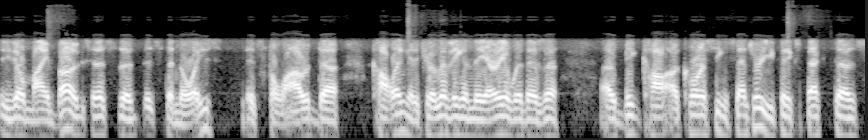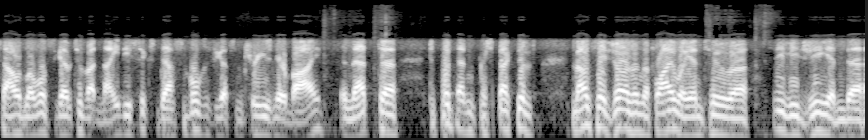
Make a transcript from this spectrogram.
you don't mind bugs, and it's the it's the noise, it's the loud uh, calling, and if you're living in the area where there's a a big call, a chorusing center, you can expect uh, sound levels to get up to about 96 decibels if you got some trees nearby. And that, uh, to put that in perspective, Mount St. John's on the flyway into uh, CVG, and uh,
